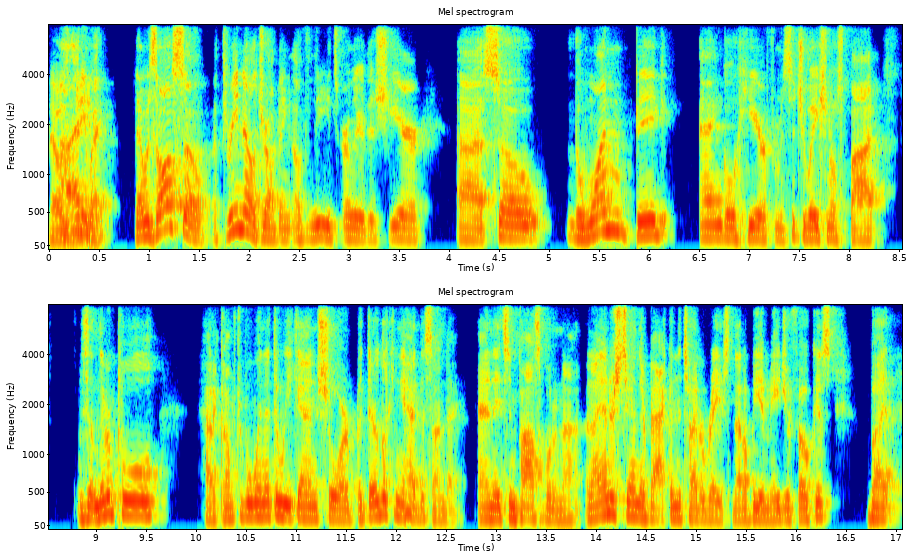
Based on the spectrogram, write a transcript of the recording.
That was Uh, anyway, there was also a 3 0 drubbing of Leeds earlier this year. Uh, so the one big angle here from a situational spot is that Liverpool had a comfortable win at the weekend, sure, but they're looking ahead to Sunday and it's impossible to not. And I understand they're back in the title race and that'll be a major focus, but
